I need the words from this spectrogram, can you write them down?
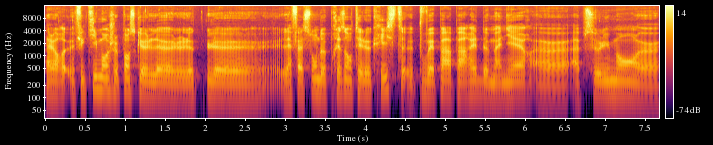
Alors effectivement, je pense que la façon de présenter le Christ ne pouvait pas apparaître de manière euh, absolument euh,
